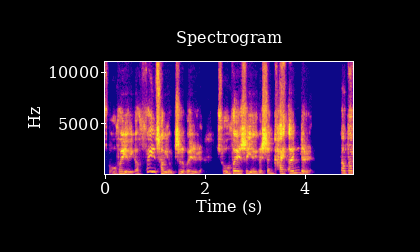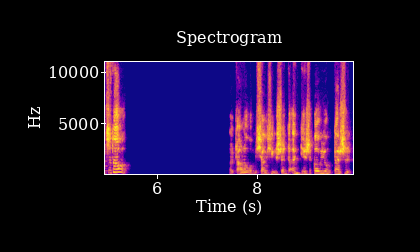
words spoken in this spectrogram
除非有一个非常有智慧的人，除非是有一个神开恩的人，让他知道。呃，当然我们相信神的恩典是够用，但是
